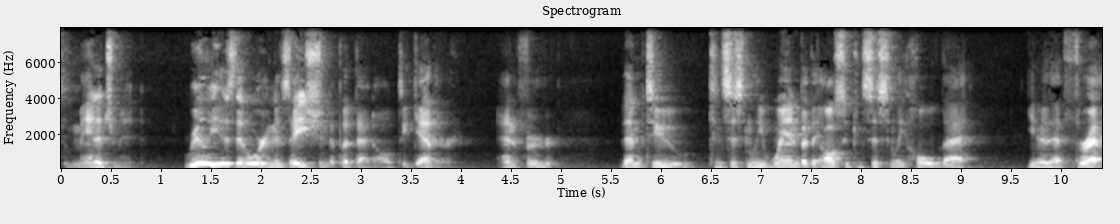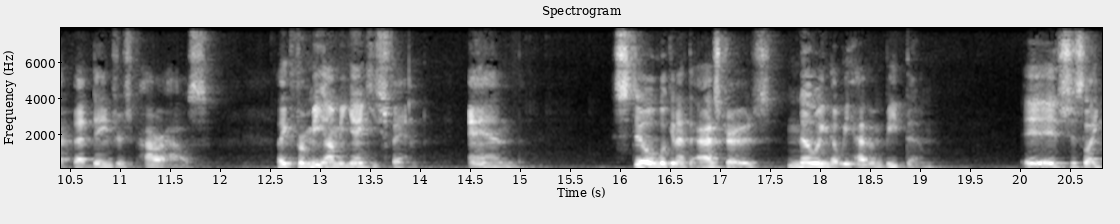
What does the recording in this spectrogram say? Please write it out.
to management. Really, is an organization to put that all together, and for them to consistently win, but they also consistently hold that, you know, that threat, that dangerous powerhouse. Like for me, I'm a Yankees fan, and still looking at the Astros, knowing that we haven't beat them, It's just like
